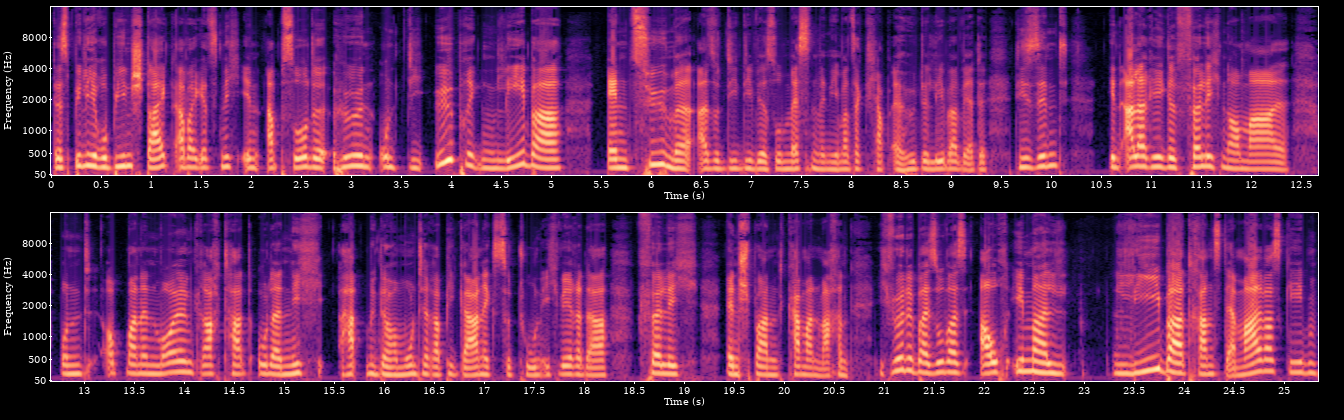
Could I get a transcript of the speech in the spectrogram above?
Das Bilirubin steigt aber jetzt nicht in absurde Höhen und die übrigen Leber Enzyme, also die, die wir so messen, wenn jemand sagt, ich habe erhöhte Leberwerte, die sind in aller Regel völlig normal. Und ob man einen Meulengracht hat oder nicht, hat mit der Hormontherapie gar nichts zu tun. Ich wäre da völlig entspannt, kann man machen. Ich würde bei sowas auch immer lieber transdermal was geben.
